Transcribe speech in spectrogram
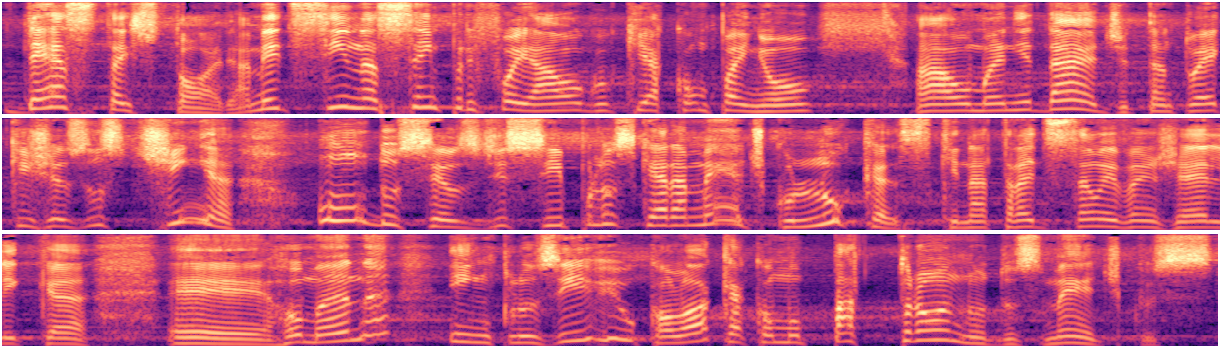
desta história. A medicina sempre foi algo que acompanhou a humanidade, tanto é que Jesus tinha um dos seus discípulos que era médico, Lucas, que na tradição evangélica eh, romana, inclusive o coloca como patrono dos médicos,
